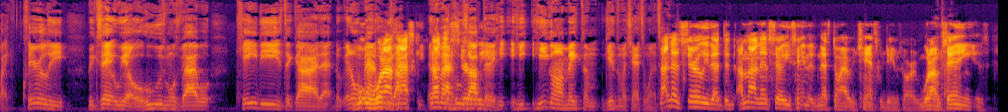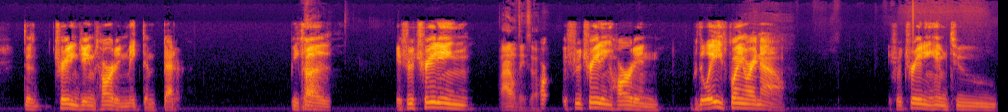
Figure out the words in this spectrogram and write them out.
Like clearly, we can say are who's most valuable. KD is the guy that it don't matter what who's I'm out, asking- It don't matter who's out there. He he he gonna make them give them a chance to win. Not necessarily that. The, I'm not necessarily saying that the Nets don't have a chance with James Harden. What I'm Okay. saying is, does trading James Harden make them better? Because if you're trading, I don't think so. if you're trading Harden the way he's playing right now, if you're trading him to,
